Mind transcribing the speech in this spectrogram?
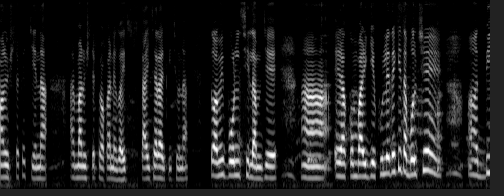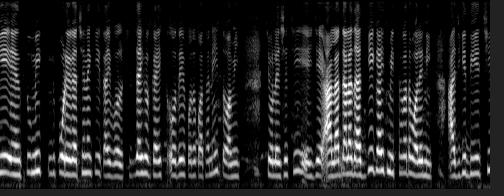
মানুষটাকে চেনা। আর মানুষটা ঠকানো গাইস তাই ছাড়া আর কিছু না। তো আমি বলছিলাম যে এরকম বাড়ি গিয়ে খুলে দেখি, তা বলছে দিয়ে, তুমি পড়ে গেছে নাকি? তাই বলছে। যাই হোক গাইস ওদের কোনো কথা নেই, তো আমি চলে এসেছি। এই যে আলাদা আলাদা আজকেই গাইস মিথ্যা কথা বলেনি। আজকে দিয়েছি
